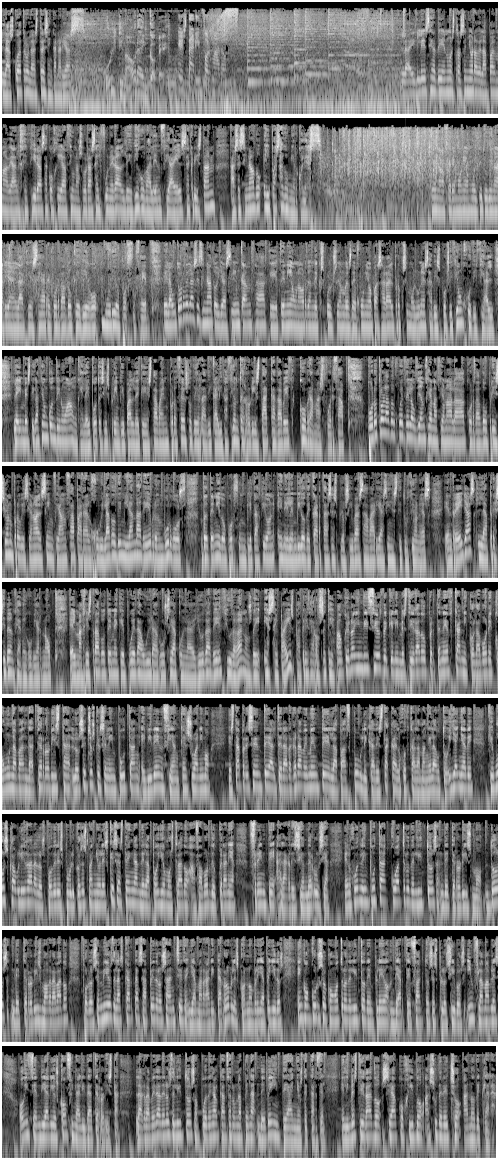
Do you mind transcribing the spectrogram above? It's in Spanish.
Las 4, las 3 en Canarias. Última hora en Cope. Estar informado. La iglesia de Nuestra Señora de la Palma de Algeciras acogía hace unas horas el funeral de Diego Valencia, el sacristán asesinado el pasado miércoles. Una ceremonia multitudinaria en la que se ha recordado que Diego murió por su fe. El autor del asesinato, Yassin Canza, que tenía una orden de expulsión desde junio, pasará el próximo lunes a disposición judicial. La investigación continúa, aunque la hipótesis principal de que estaba en proceso de radicalización terrorista cada vez cobra más fuerza. Por otro lado, el juez de la Audiencia Nacional ha acordado prisión provisional sin fianza para el jubilado de Miranda de Ebro en Burgos, detenido por su implicación en el envío de cartas explosivas a varias instituciones entre ellas la presidencia de gobierno. El magistrado teme que pueda huir a Rusia con la ayuda de ciudadanos de ese país. Patricia Rossetti. Aunque no hay indicios de que el investigado pertenezca ni colabore con una banda terrorista, los hechos que se le imputan evidencian que en su ánimo está presente alterar gravemente la paz pública, destaca el juez Calamán el auto, y añade que busca obligar a los poderes públicos españoles que se abstengan del apoyo mostrado a favor de Ucrania frente a la agresión de Rusia. El juez le imputa cuatro delitos de terrorismo, dos de terrorismo agravado por los envíos de las cartas a Pedro Sánchez y a Margarita Robles con nombre y apellidos en concurso con otro delito de empleo de artefactos explosivos inflamables o incendiarios con finalidad terrorista. La gravedad de los delitos pueden alcanzar una pena de 20 años de cárcel. El investigado se ha acogido a su derecho a no declarar.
